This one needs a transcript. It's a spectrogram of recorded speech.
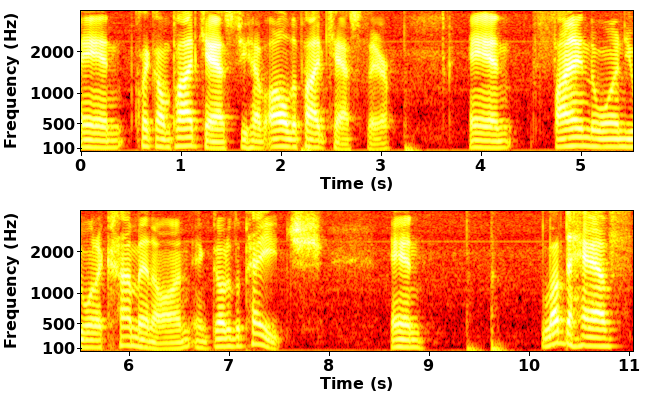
and click on podcast. You have all the podcasts there. And find the one you want to comment on and go to the page. And love to have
